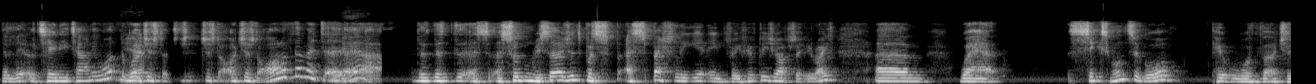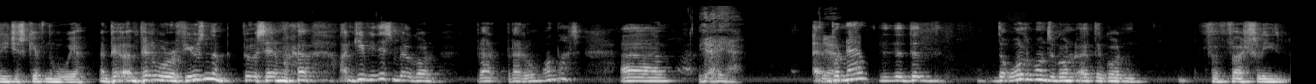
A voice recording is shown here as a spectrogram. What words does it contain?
the little teeny tiny one, Yeah. well, just just just just all of them. It, uh, Yeah. the, the, the, a sudden resurgence, but especially in 350, you're absolutely right. Um, where six months ago, people were virtually just giving them away, and people, and people were refusing them. People were saying, "Well, I can give you this," and people going, "But I, but I don't want that." Um, Yeah, yeah, uh, Yeah. But now the the, the older ones are going. Uh, they're going for virtually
